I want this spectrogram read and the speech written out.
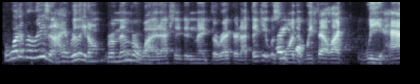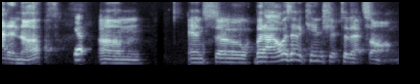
for whatever reason, I really don't remember why it actually didn't make the record. I think it was more that we felt like we had enough. Yep. Um, and so, but I always had a kinship to that song.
